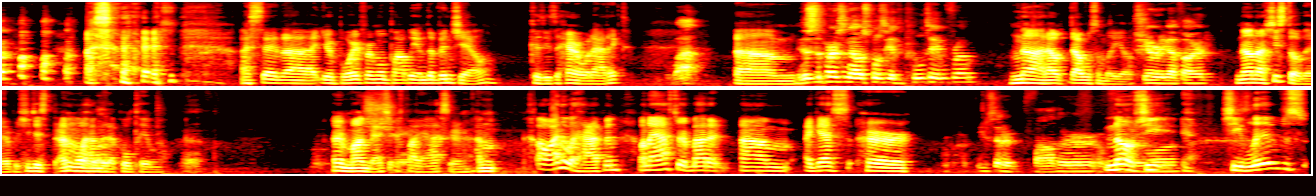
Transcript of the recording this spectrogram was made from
I said, I said, uh, your boyfriend will probably end up in jail because he's a heroin addict. Wow. Um, Is this the person I was supposed to get the pool table from? nah, that, that was somebody else. She already got fired. No, no, she's still there, but she just, I don't know what happened to that pool table. I didn't mind that if I asked her. I don't, oh, I know what happened. When I asked her about it, um, I guess her, You said her father. Or no, she, father-in-law? she lives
